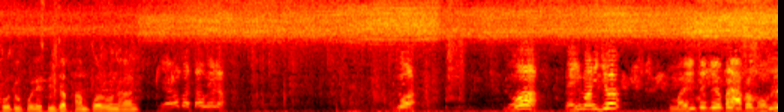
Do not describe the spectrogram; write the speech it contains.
ખોટું પોલીસની જફામ પડવું ના? જો જો નહીં મરી ગયો? મરી તો જો પણ આપણો ગોમનો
